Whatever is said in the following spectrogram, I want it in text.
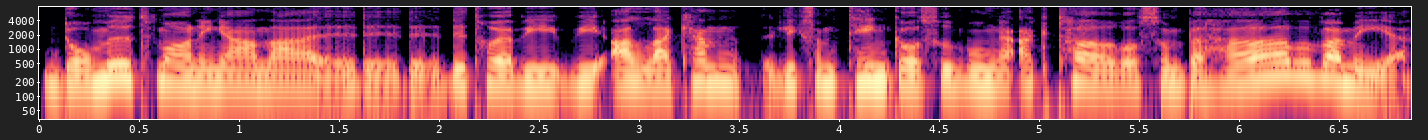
de utmaningarna, det, det, det tror jag vi, vi alla kan liksom tänka oss hur många aktörer som behöver vara med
